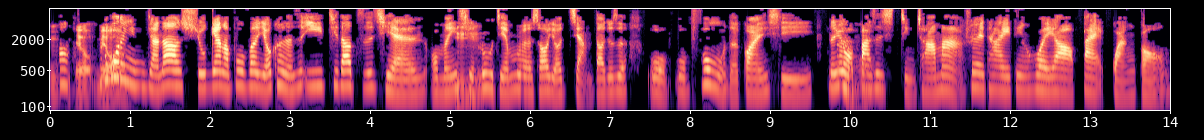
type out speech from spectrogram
嗯哦没有没有啊，如果你讲到休假的部分，有可能是一记到之前我们一起嗯录节目的时候有讲到，就是我我父母的关系。那因为我爸嗯是警察嘛，所以他一定会要拜关公。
